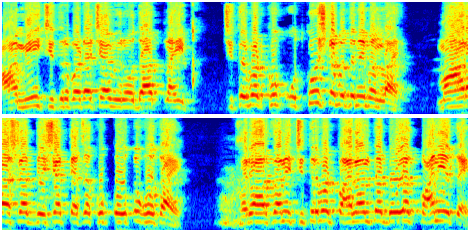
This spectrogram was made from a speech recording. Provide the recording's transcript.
आम्ही चित्रपटाच्या विरोधात नाहीत चित्रपट खूप उत्कृष्ट पद्धतीने बनला आहे. महाराष्ट्रात देशात त्याचं खूप कौतुक होत आहे. खऱ्या अर्थाने चित्रपट पाहिल्यानंतर डोळ्यात पाणी येत आहे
